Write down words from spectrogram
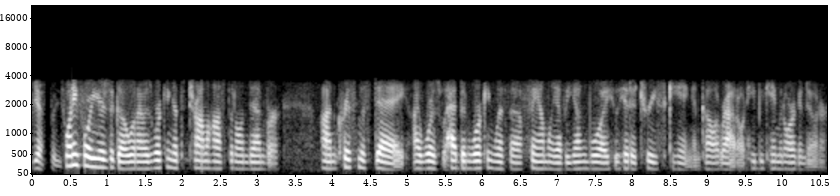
Yes, please. 24 years ago, when I was working at the trauma hospital in Denver, on Christmas Day, I was had been working with a family of a young boy who hit a tree skiing in Colorado, and he became an organ donor.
